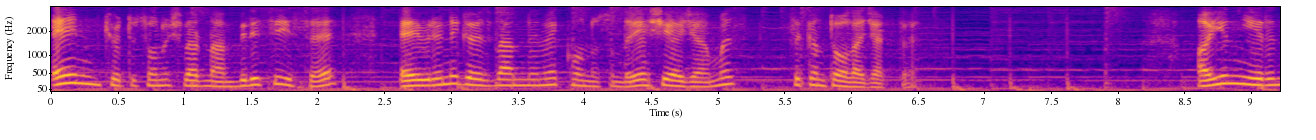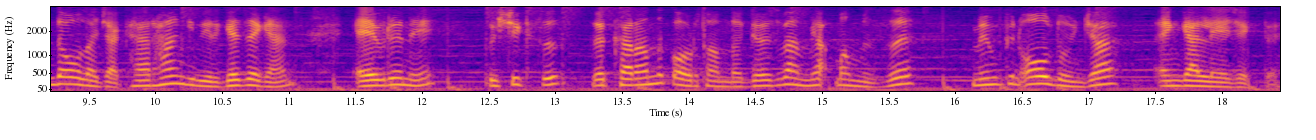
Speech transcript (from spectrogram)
en kötü sonuçlarından birisi ise evreni gözlemlemek konusunda yaşayacağımız sıkıntı olacaktı. Ayın yerinde olacak herhangi bir gezegen evreni ışıksız ve karanlık ortamda gözlem yapmamızı mümkün olduğunca engelleyecekti.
